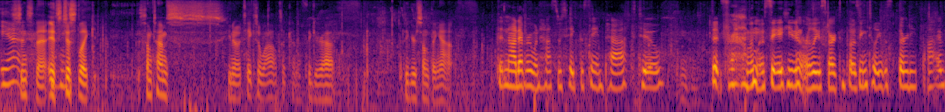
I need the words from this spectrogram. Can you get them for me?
yeah since then. It's mm-hmm. just like sometimes, you know, it takes a while to kind of figure out, figure something out. that not everyone has to take the same path too. Mm-hmm. That for Alvin Lucier, he didn't really start composing until he was 35,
